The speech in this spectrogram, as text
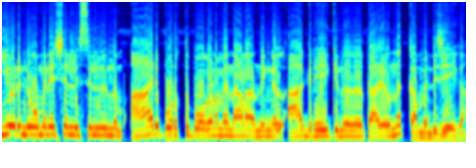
ഈ ഒരു നോമിനേഷൻ ലിസ്റ്റിൽ നിന്നും ആര് പുറത്തു പോകണമെന്നാണ് നിങ്ങൾ ആഗ്രഹിക്കുന്നത് താഴെ ഒന്ന് കമന്റ് ചെയ്യുക.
